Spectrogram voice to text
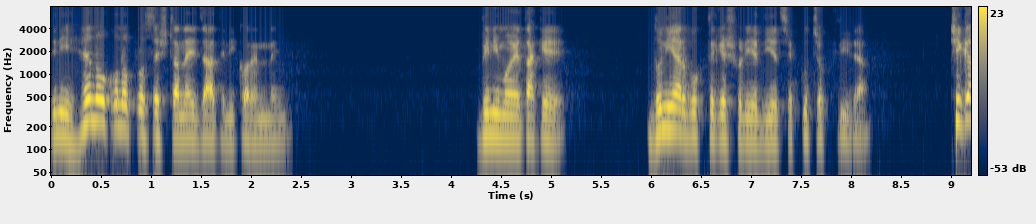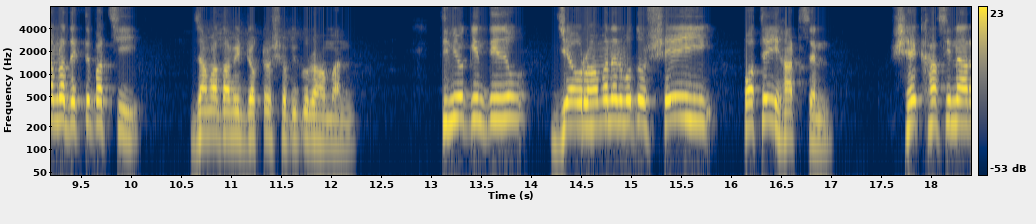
তিনি হেন কোনো প্রচেষ্টা নেই যা তিনি করেন নাই। বিনিময়ে তাকে দুনিয়ার বুক থেকে সরিয়ে দিয়েছে কুচক্রীরা। ঠিক আমরা দেখতে পাচ্ছি জামাত আমির ডক্টর শফিকুর রহমান। তিনিও কিন্তু জিয়াউর রহমানের মতো সেই পথেই হাঁটছেন। শেখ হাসিনার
